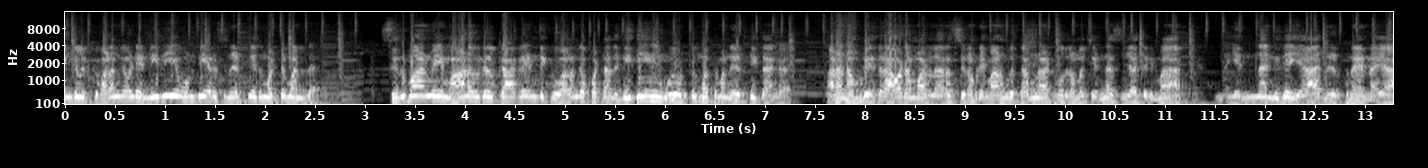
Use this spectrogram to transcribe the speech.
எங்களுக்கு வழங்க வேண்டிய நிதியை ஒன்றிய அரசு நிறுத்தியது மட்டுமல்ல சிறுபான்மை மாணவர்களுக்காக இன்றைக்கு வழங்கப்பட்ட அந்த நிதியை ஒட்டுமொத்தமா நிறுத்திட்டாங்க. ஆனா நம்முடைய திராவிட மாடல் அரசு நம்முடைய மாண்பு தமிழ்நாட்டு முதலமைச்சர் என்ன செஞ்சா தெரியுமா? என்ன நிதியை யார் நிறுத்தினா என்னையா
